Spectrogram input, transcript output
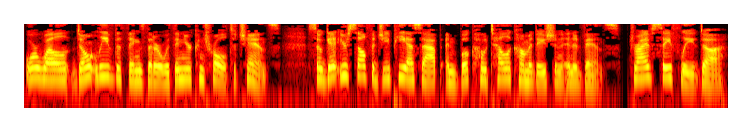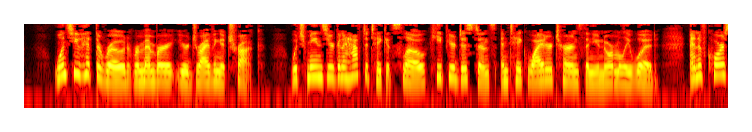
Or, well, don't leave the things that are within your control to chance. So get yourself a GPS app and book hotel accommodation in advance. Drive safely, duh. Once you hit the road, remember you're driving a truck which means you're going to have to take it slow, keep your distance, and take wider turns than you normally would. And of course,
